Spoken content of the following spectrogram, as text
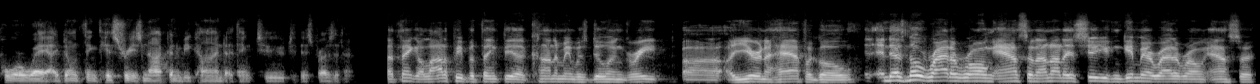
poor way. I don't think history is not going to be kind. I think to to this president. I think a lot of people think the economy was doing great uh, a year and a half ago, and there's no right or wrong answer. And I'm not sure you can give me a right or wrong answer.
